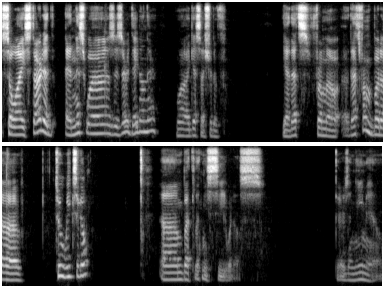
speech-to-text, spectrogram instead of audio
So I started and this was is there a date on there? Well I guess I should have. Yeah that's from a that's from about uh two weeks ago. Um but let me see what else. There's an email.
